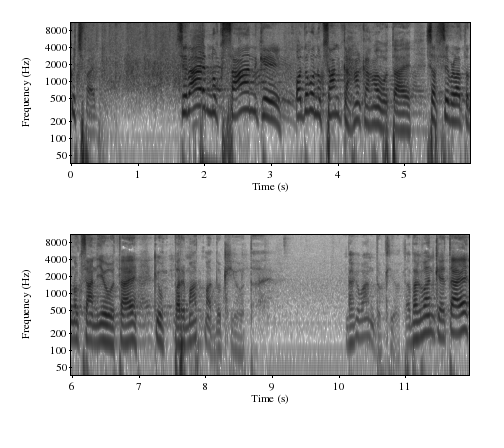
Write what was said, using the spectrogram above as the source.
कुछ फ़ायदा नहीं। सिवाय नुकसान के, और देखो नुकसान कहाँ कहाँ होता है। सबसे बड़ा तो नुकसान ये होता है कि वो परमात्मा दुखी होता है। भगवान दुखी होता है। भगवान कहता है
